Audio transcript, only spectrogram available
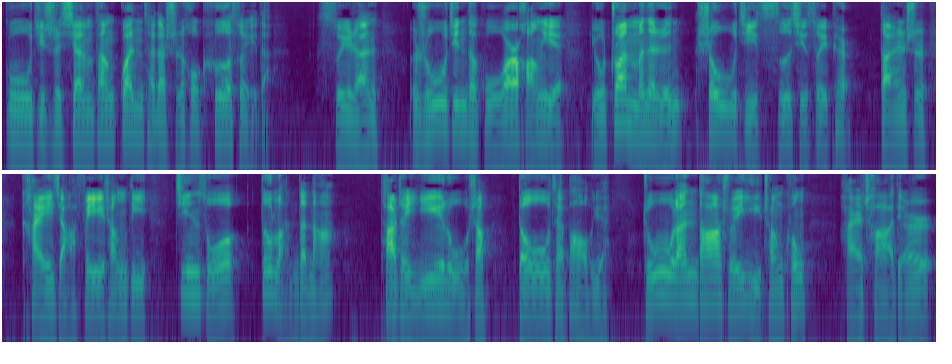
估计是掀翻棺材的时候磕碎的。虽然如今的古玩行业，有专门的人收集瓷器碎片，但是开价非常低，金锁都懒得拿。他这一路上都在抱怨“竹篮打水一场空”，还差点儿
